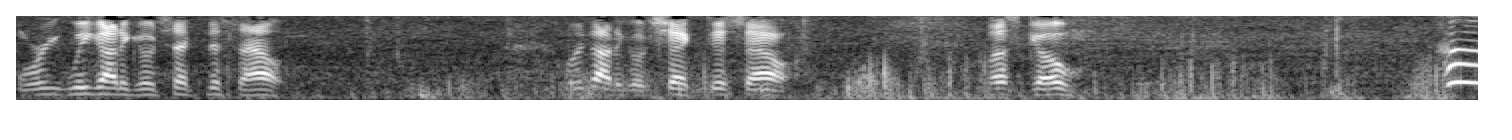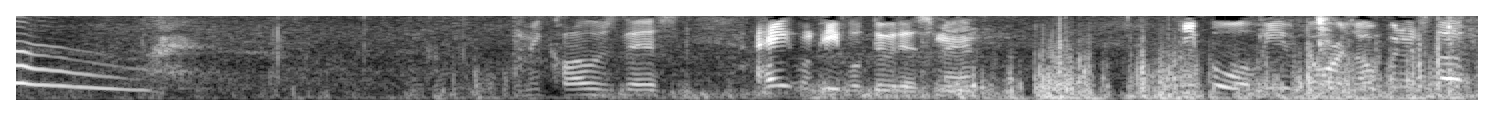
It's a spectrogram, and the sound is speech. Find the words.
we, we got to go check this out. We got to go check this out. Let's go. Let me close this. I hate when people do this, man. People will leave doors open and stuff.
